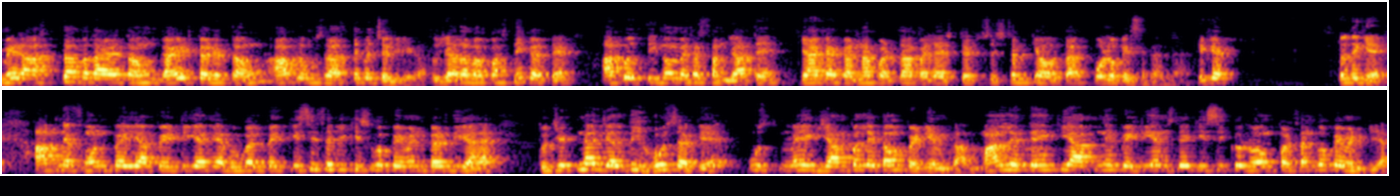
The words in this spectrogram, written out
मैं रास्ता बता देता हूँ गाइड कर देता हूँ, आप लोग उस रास्ते पे चलिएगा। तो ज़्यादा बकवास नहीं करते हैं। आपको तीनों मेथड समझाते हैं क्या क्या करना पड़ता है, पहला स्टेप सिस्टम क्या होता है फॉलो कैसे करना है, ठीक है? तो देखिए, आपने फ़ोन पे या पेटीएम या गूगल पे किसी से भी किसी को पेमेंट कर दिया है तो जितना जल्दी हो सके, उस, मैं एग्जांपल लेता हूँ पेटीएम का। मान लेते हैं कि आपने पेटीएम से किसी को रॉन्ग पर्सन को पेमेंट किया।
